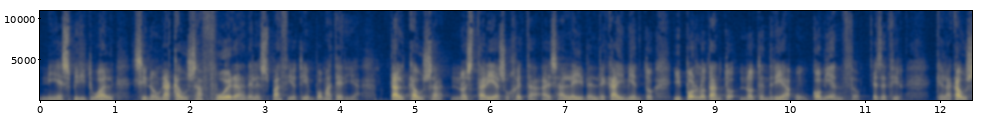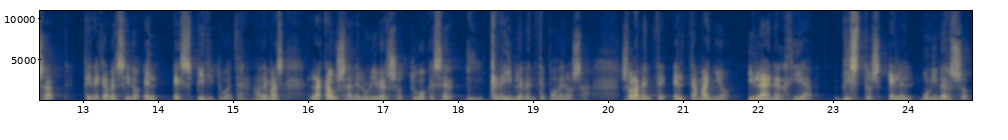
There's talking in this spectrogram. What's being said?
ni espiritual, sino una causa fuera del espacio-tiempo-materia. Tal causa no estaría sujeta a esa ley del decaimiento y por lo tanto no tendría un comienzo, es decir, que la causa tiene que haber sido el espíritu eterno. Además, la causa del universo tuvo que ser increíblemente poderosa. Solamente el tamaño y la energía vistos en el universo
